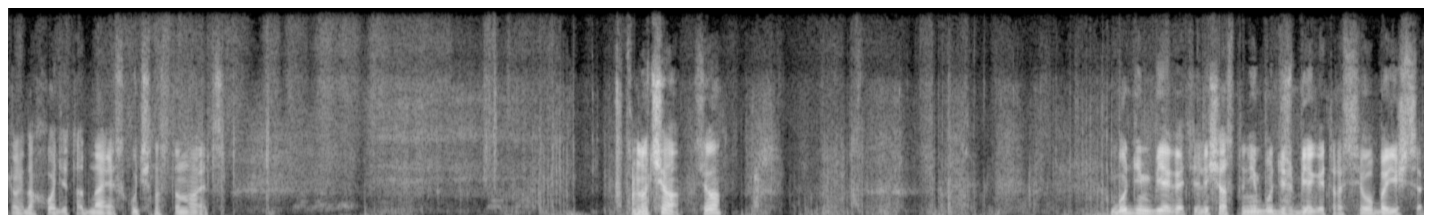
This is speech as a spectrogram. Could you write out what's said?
когда ходит одна и скучно становится. Ну чё, все? Будем бегать или сейчас ты не будешь бегать, раз всего боишься?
